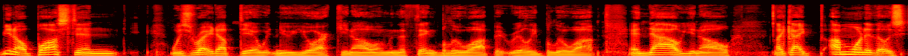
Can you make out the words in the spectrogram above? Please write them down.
you know, Boston was right up there with New York, you know, and when the thing blew up, it really blew up. And now, you know, like I, I'm one of those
